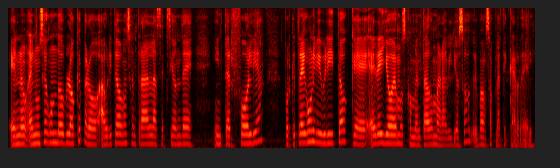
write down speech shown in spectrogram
en, en un segundo bloque, pero ahorita vamos a entrar a la sección de Interfolia porque traigo un librito que Ere y yo hemos comentado maravilloso y vamos a platicar de él.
